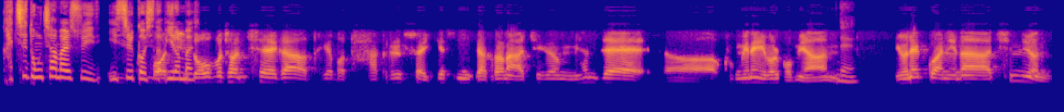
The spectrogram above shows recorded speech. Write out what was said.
같이 동참할 수 있, 을 것이다. 뭐 이런 말. 지도부 전체가 어떻게 뭐 다 그럴 수가 있겠습니까? 그러나 지금 현재 어, 국민의힘을 보면 네. 윤핵관이나 친윤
